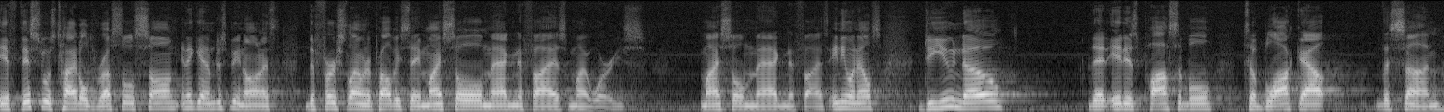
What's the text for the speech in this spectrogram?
if this was titled Russell's song, and again, I'm just being honest, the first line would probably say, My soul magnifies my worries. My soul magnifies. Anyone else? Do you know that it is possible to block out the sun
